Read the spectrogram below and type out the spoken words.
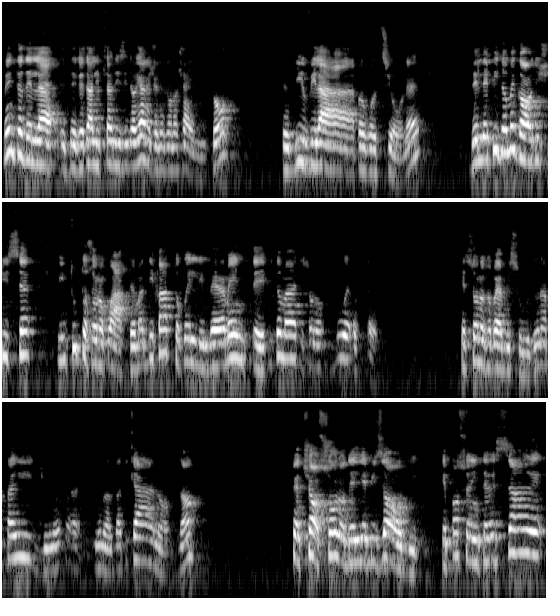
Mentre del, dei retali pseudisidoriani ce ne sono 100, per dirvi la proporzione, dell'epitome codicis in tutto sono quattro, ma di fatto quelli veramente epitomati sono due o tre che sono sopravvissuti, uno a Parigi, uno, uno al Vaticano, no? Perciò sono degli episodi che possono interessare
